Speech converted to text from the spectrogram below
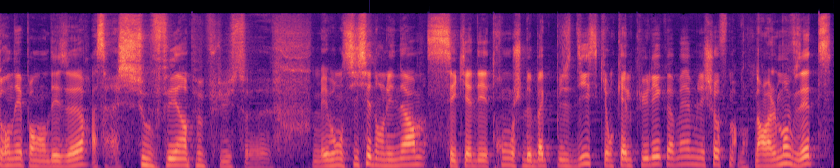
tourner pendant des heures, ah, ça va chauffer un peu plus. euh, mais bon, si c'est dans les normes, c'est qu'il y a des tronches de bac plus 10 qui ont calculé quand même l'échauffement. Donc normalement, vous êtes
